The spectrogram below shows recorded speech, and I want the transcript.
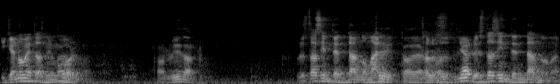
y que no metas ni un No, gol. Olvídalo. Lo estás intentando mal. Sí, O sea, lo. Yo- lo estás intentando mal.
